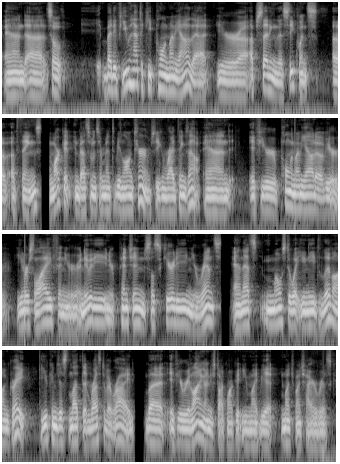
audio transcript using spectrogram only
And uh, so, but if you have to keep pulling money out of that, you're uh, upsetting the sequence of, of things. Market investments are meant to be long term, so you can ride things out. And if you're pulling money out of your universal life and your annuity and your pension and social security and your rents, and that's most of what you need to live on, great. You can just let the rest of it ride. But if you're relying on your stock market, you might be at much, much higher risk.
